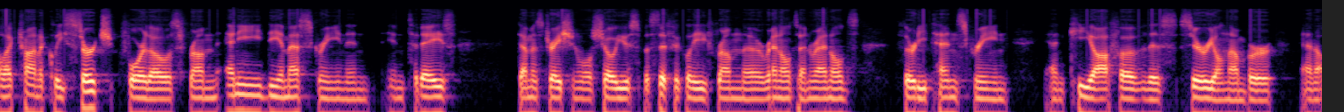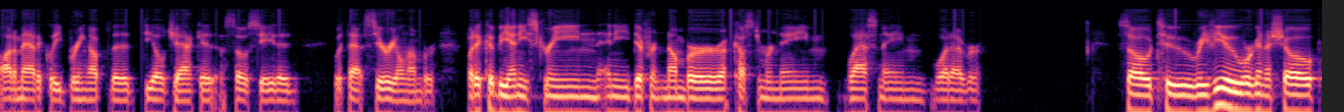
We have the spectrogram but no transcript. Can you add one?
electronically search for those from any DMS screen. In, in today's demonstration, we'll show you specifically from the Reynolds and Reynolds 3010 screen and key off of this serial number and automatically bring up the deal jacket associated with that serial number. But it could be any screen, any different number, a customer name, last name, whatever. So to review, we're going to show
